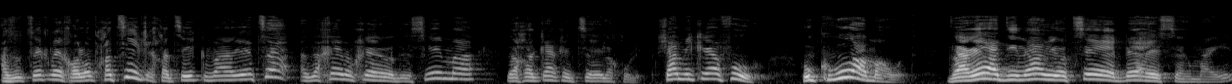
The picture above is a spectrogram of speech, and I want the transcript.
אז הוא צריך לאכול עוד חצי, כי חצי כבר יצא. אז לכן אוכל עוד 20 מה, ואחר כך יצא לחולין. עכשיו מקרה הפוך, הוכרו המעות, והרי הדינר יוצא בעשר מים,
